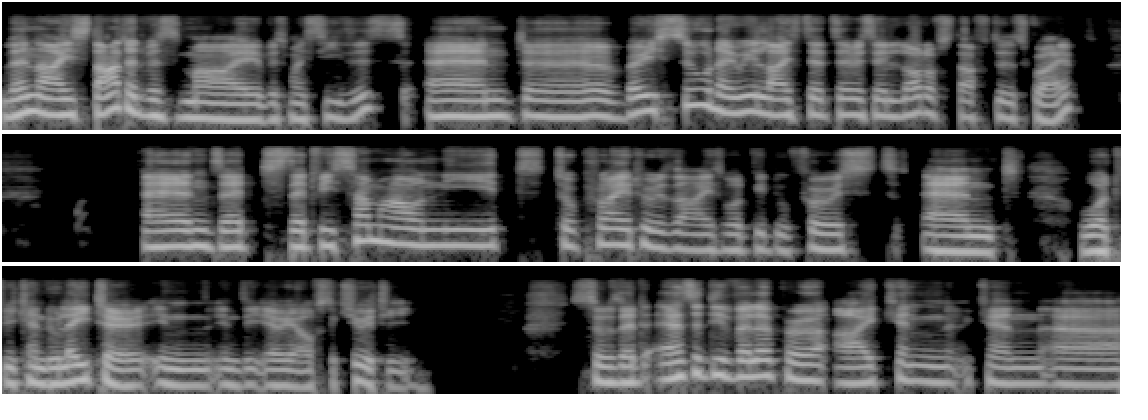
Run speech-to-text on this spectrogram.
Then I started with my with my thesis, and uh, very soon I realized that there is a lot of stuff to describe and that that we somehow need to prioritize what we do first and what we can do later in in the area of security. So that as a developer i can can uh,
